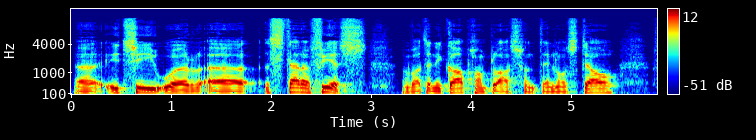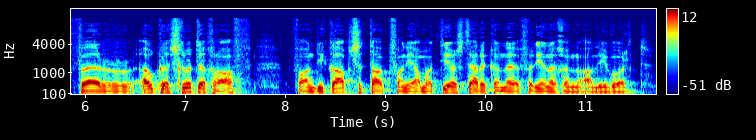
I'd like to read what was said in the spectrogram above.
uh ietsie oor 'n uh, sterrefees wat in die Kaap gaan plaasvind en ons stel vir Ouke Slotegraaf van die Kaapse tak van die Amateur Sterrekunde Vereniging aan die woord.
